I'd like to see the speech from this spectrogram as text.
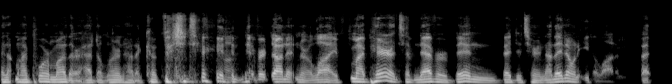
And my poor mother had to learn how to cook vegetarian uh-huh. and never done it in her life. My parents have never been vegetarian. Now, they don't eat a lot of meat, but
